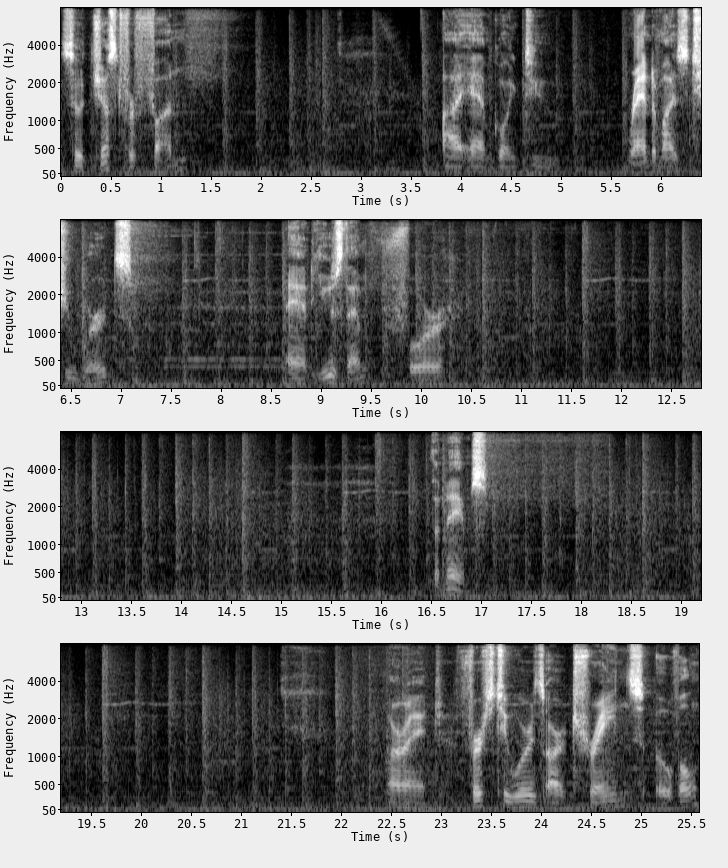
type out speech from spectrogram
So just for fun, I am going to randomize two words and use them for the names. First two words are trains oval.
